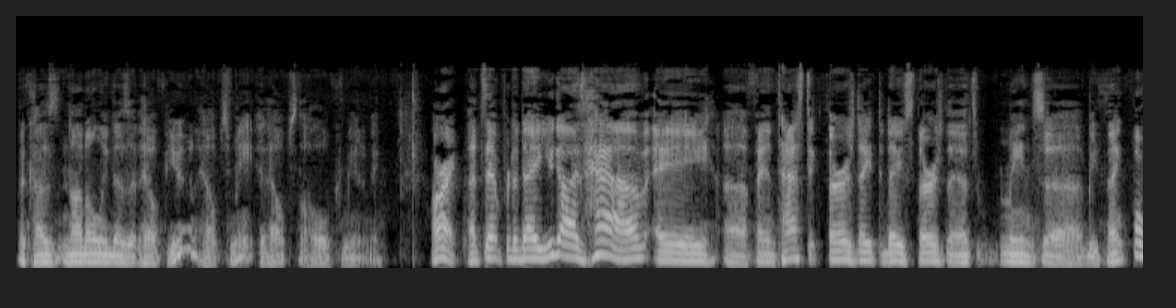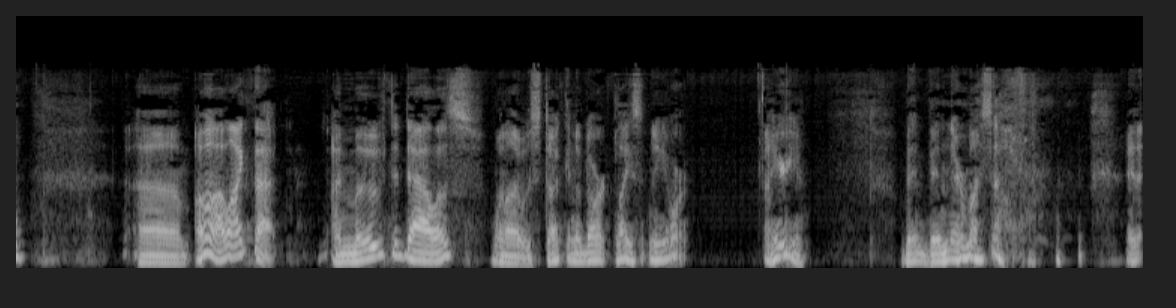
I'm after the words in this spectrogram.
because not only does it help you, it helps me, it helps the whole community. All right, that's it for today. You guys have a uh, fantastic Thursday. Today's Thursday. That means uh, be thankful. Um, oh, I like that. I moved to Dallas when I was stuck in a dark place in New York. I hear you. Been been there myself. and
